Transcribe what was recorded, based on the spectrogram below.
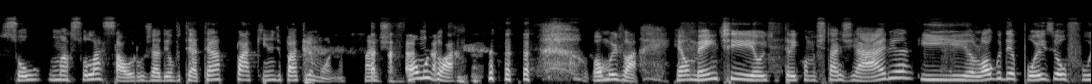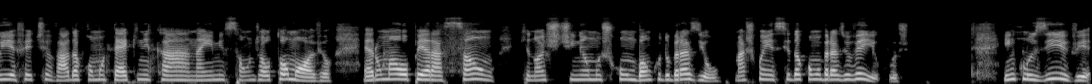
sou uma solassauro, já devo ter até a plaquinha de patrimônio. Mas vamos lá. vamos lá. Realmente eu entrei como estagiária e logo depois eu fui efetivada como técnica na emissão de automóvel. Era uma operação que nós tínhamos com o Banco do Brasil, mais conhecida como Brasil Veículos. Inclusive,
